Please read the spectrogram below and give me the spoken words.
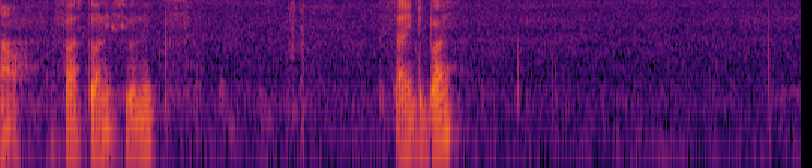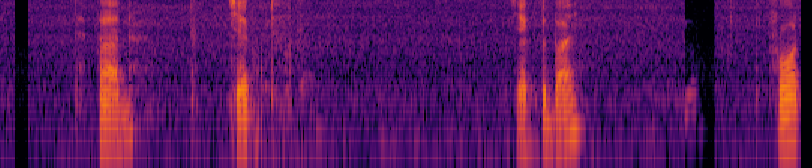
now the first one is units designed by. The third checked checked by. Fourth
